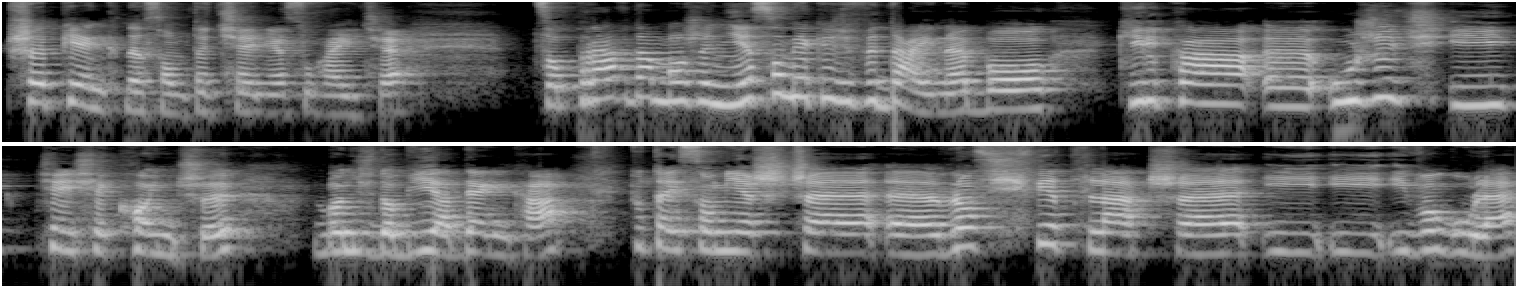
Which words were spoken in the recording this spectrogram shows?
Przepiękne są te cienie, słuchajcie. Co prawda może nie są jakieś wydajne, bo kilka y, użyć i cień się kończy, bądź dobija dęka. Tutaj są jeszcze e, rozświetlacze i, i, i w ogóle,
